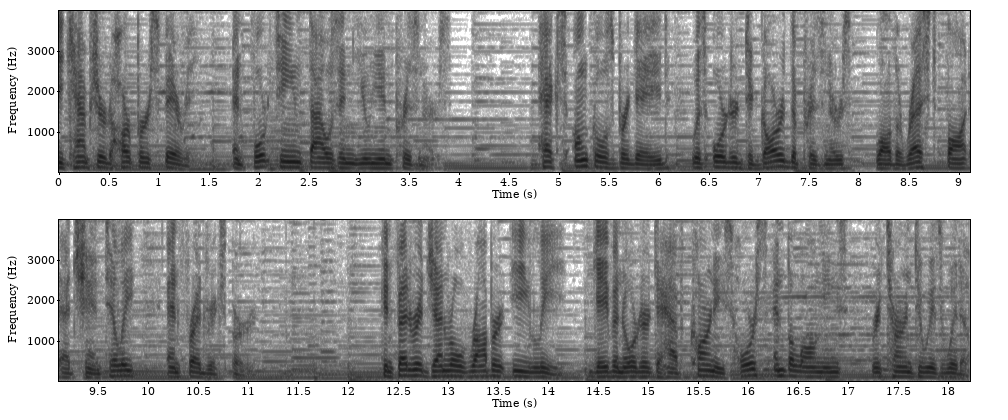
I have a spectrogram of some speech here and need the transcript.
he captured Harper's Ferry and 14,000 Union prisoners. Heck's uncle's brigade was ordered to guard the prisoners while the rest fought at Chantilly and Fredericksburg. Confederate General Robert E. Lee gave an order to have Kearny's horse and belongings returned to his widow.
